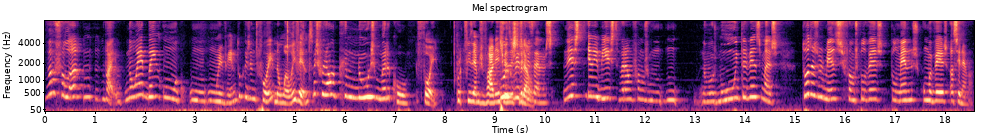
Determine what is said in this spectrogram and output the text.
Vamos falar. Vai, não é bem um, um, um evento que a gente foi, Não é um evento. mas foi algo que nos marcou. Foi. Porque fizemos várias Porque vezes este verão. fizemos. Neste, eu e Bia, este verão fomos. Não vamos muitas vezes, mas todos os meses fomos pelo, vez, pelo menos uma vez ao cinema.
